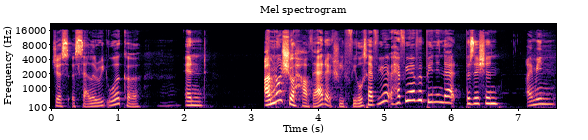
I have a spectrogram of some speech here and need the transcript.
just a salaried worker. And I'm not sure how that actually feels. Have you have you ever been in that position? I mean,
